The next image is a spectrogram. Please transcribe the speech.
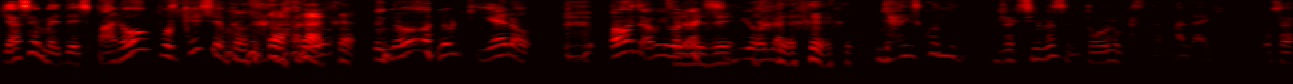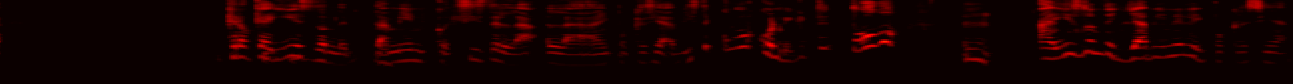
ya se me disparó. ¿Por qué se me disparó? No, no quiero. Vamos, amigo, Sí, sí. reacciona. Ya es cuando reaccionas en todo lo que está mal ahí. O sea, creo que ahí es donde también coexiste la, la hipocresía. ¿Viste cómo conecté todo? Ahí es donde ya viene la hipocresía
